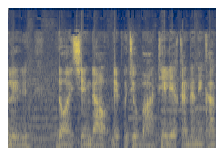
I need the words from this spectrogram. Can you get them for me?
หรือดอยเชียงดาวในปัจจุบันที่เรียกกันนั่นเองครับ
